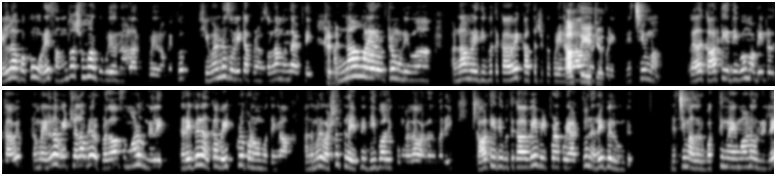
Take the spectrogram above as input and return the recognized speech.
எல்லா பக்கமும் ஒரே சந்தோஷமா இருக்கக்கூடிய ஒரு நாளா இருக்கக்கூடிய ஒரு அமைப்பு. சிவன்னு சொல்லிட்டு அப்புறம் சொல்லாம இருந்தா எப்படி. அண்ணாமலையாரை விட்டுற முடியுமா? அண்ணாமலை தீபத்துக்காகவே காத்துட்டு இருக்கக்கூடிய. இருக்கக்கூடிய நிச்சயமா. அதாவது கார்த்திகை தீபம் அப்படின்றதுக்காகவே நம்ம எல்லா வீட்ல எல்லாம் அப்படியே ஒரு பிரகாசமான ஒரு நிலை. நிறைய பேர் அதுக்காக வெயிட் கூட பண்ணுவோம் பாத்தீங்களா? அந்த மாதிரி வருஷத்துல எப்படி தீபாவளி பொங்கல்லாம் வர்றது மாதிரி கார்த்திகை தீபத்துக்காகவே வெயிட் பண்ணக்கூடிய ஆட்கள் நிறைய பேர் உண்டு. நிச்சயமா அது ஒரு பக்திமயமான ஒரு நிலை.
